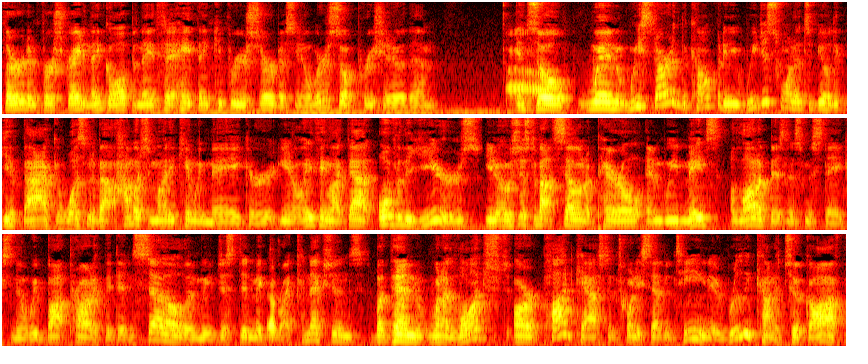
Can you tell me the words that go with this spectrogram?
third and first grade, and they go up and they say, "Hey, thank you for your service." You know, we're just so appreciative of them. And uh, so when we started the company, we just wanted to be able to give back. It wasn't about how much money can we make or, you know, anything like that. Over the years, you know, it was just about selling apparel and we made a lot of business mistakes. You know, we bought product that didn't sell and we just didn't make the right connections. But then when I launched our podcast in 2017, it really kind of took off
